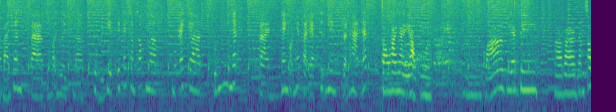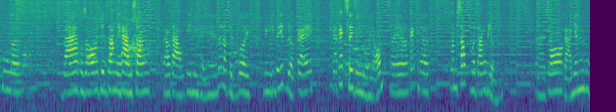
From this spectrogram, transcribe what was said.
uh, bản thân và mọi người uh, phụ nữ Việt biết cách chăm sóc uh, một cách uh, đúng nhất và nhanh gọn nhất và đẹp tự nhiên chuẩn hàn nhất. Sau hai ngày học khóa TNT và, và chăm sóc da do chuyên gia người Hàn sang đào tạo thì mình thấy rất là tuyệt vời. Mình biết được cái, cái cách xây dựng đội nhóm cách chăm sóc và trang điểm à, cho cá nhân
